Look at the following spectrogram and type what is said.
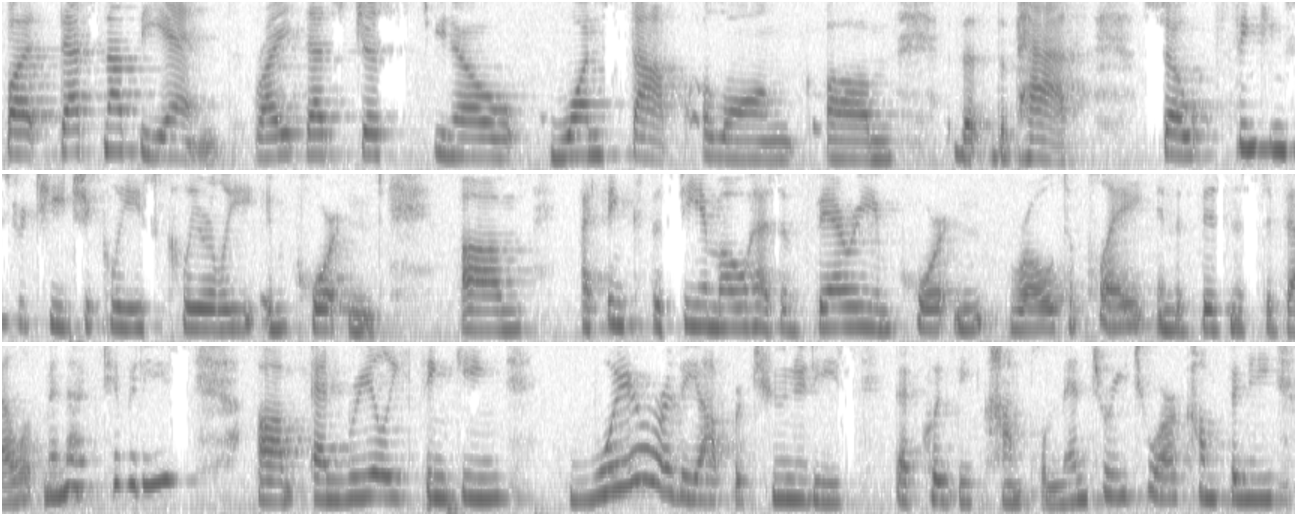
But that's not the end, right? That's just, you know, one stop along um, the, the path. So thinking strategically is clearly important. Um, I think the CMO has a very important role to play in the business development activities um, and really thinking where are the opportunities that could be complementary to our company?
